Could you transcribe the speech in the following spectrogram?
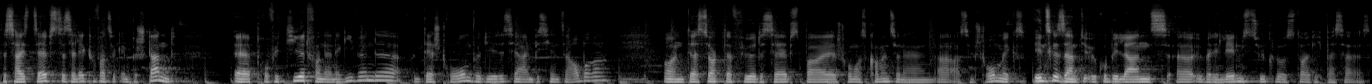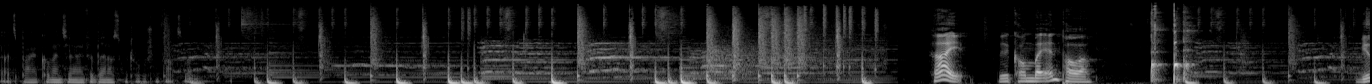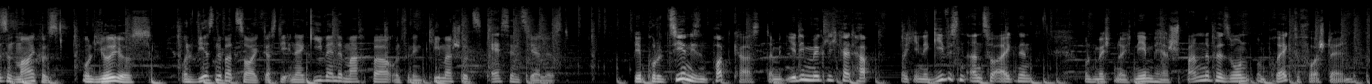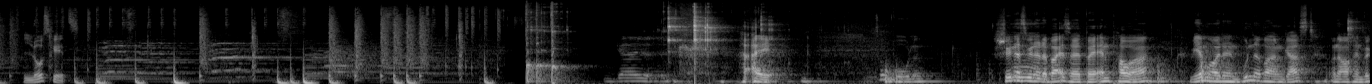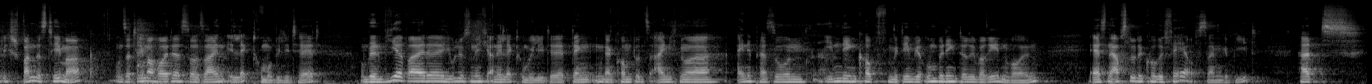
Das heißt, selbst das Elektrofahrzeug im Bestand äh, profitiert von der Energiewende. Der Strom wird jedes Jahr ein bisschen sauberer. Und das sorgt dafür, dass selbst bei Strom aus konventionellen, äh, aus dem Strommix, insgesamt die Ökobilanz äh, über den Lebenszyklus deutlich besser ist als bei konventionellen verbrennungsmotorischen Fahrzeugen. Hi, willkommen bei Npower. Wir sind Markus und Julius und wir sind überzeugt, dass die Energiewende machbar und für den Klimaschutz essentiell ist. Wir produzieren diesen Podcast, damit ihr die Möglichkeit habt, euch Energiewissen anzueignen und möchten euch nebenher spannende Personen und Projekte vorstellen. Los geht's! Geil. Hi. Zum Wohle. Schön, dass ihr wieder dabei seid bei Empower. Wir haben heute einen wunderbaren Gast und auch ein wirklich spannendes Thema. Unser Thema heute soll sein Elektromobilität. Und wenn wir beide, Julius und ich, an Elektromobilität denken, dann kommt uns eigentlich nur eine Person in den Kopf, mit dem wir unbedingt darüber reden wollen. Er ist eine absolute Koryphäe auf seinem Gebiet, hat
